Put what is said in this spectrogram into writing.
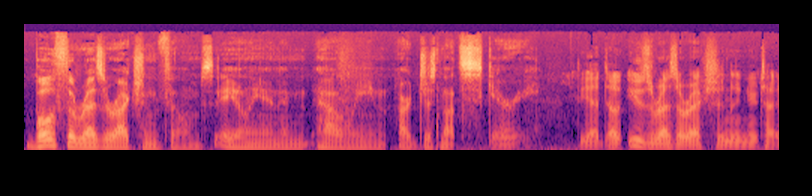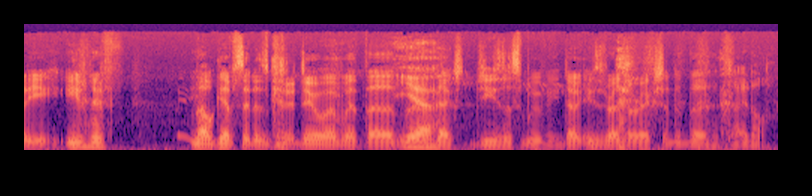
Both the resurrection films, Alien and Halloween, are just not scary. Yeah, don't use resurrection in your title. Even if Mel Gibson is going to do it with uh, the Yeah. next Jesus movie, don't use resurrection in the title.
